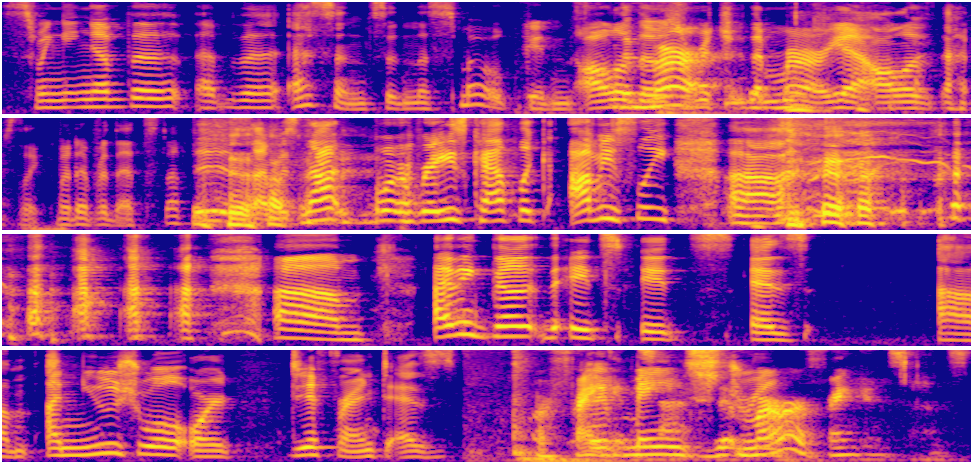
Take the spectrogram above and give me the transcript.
swinging of the of the essence and the smoke and all of The those myrrh. rich, the myrrh. Yeah, all of I was like, whatever that stuff is. I was not raised Catholic, obviously. Uh, um, I think the, it's it's as um, unusual or different as Or frankincense. Is it myrrh or frankincense?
